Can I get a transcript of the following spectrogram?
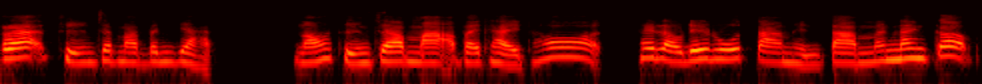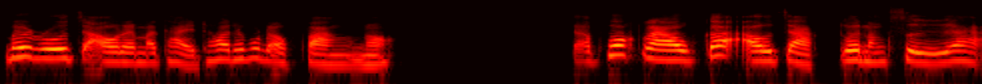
และถึงจะมาบัญญัติเนาะถึงจะมาเอาไปถ่ายทอด ให้เราได้รู้ตามเห็นตามมันนั่นก็ไม่รู้จะเอาอะไรมาถ่ายทอดให้พวกเราฟังเนาะแต่พวกเราก็เอาจากตัวหนังสืออะ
